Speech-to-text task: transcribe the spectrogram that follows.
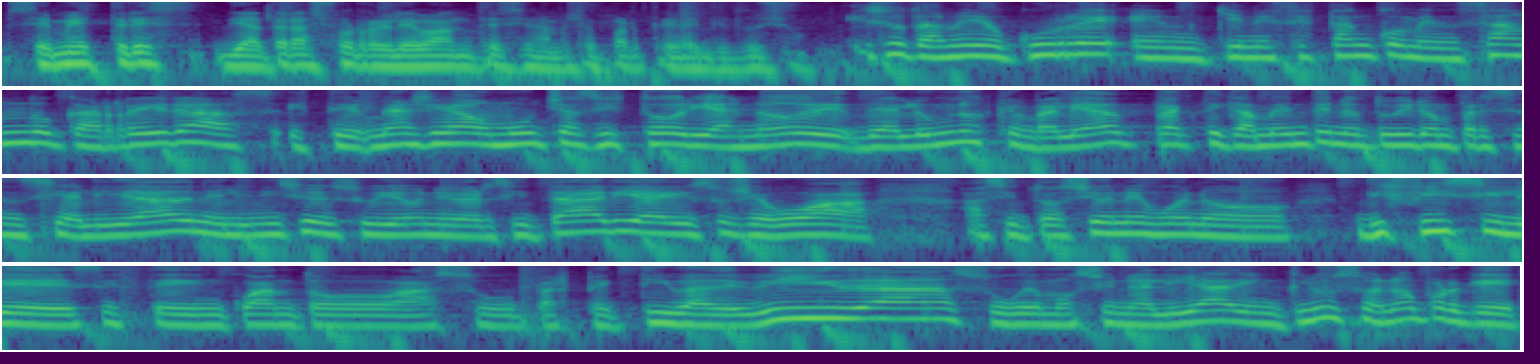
semestres de atraso relevantes en la mayor parte de la institución. Eso también ocurre en quienes están comenzando carreras. Este, me han llegado muchas historias de, alumnos que en realidad prácticamente no tuvieron presencialidad en el inicio de su vida universitaria. Eso llevó a, situaciones bueno, difíciles este, en cuanto a su perspectiva de vida, su emocionalidad incluso, ¿no? porque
